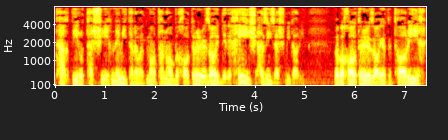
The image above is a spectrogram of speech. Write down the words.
تقدیر و تشویق نمیطلبد. ما تنها به خاطر رضای دل خیش عزیزش میداریم و به خاطر رضایت تاریخ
